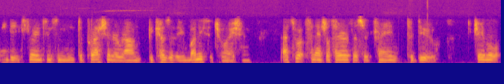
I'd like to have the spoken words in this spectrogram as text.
maybe experiencing some depression around because of your money situation. That's what financial therapists are trained to do. To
